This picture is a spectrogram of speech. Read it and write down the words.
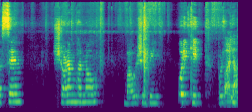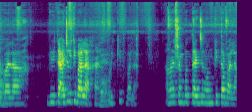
আসছেন স্বরামভানু বাউল শিল্পী। পরীক্ষিত পরীক্ষিত বালা। টাইটেল কি বালা? হ্যাঁ পরীক্ষিত বালা। আমাদের সঙ্গে পড়তো একজন অঙ্কিতা বালা।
